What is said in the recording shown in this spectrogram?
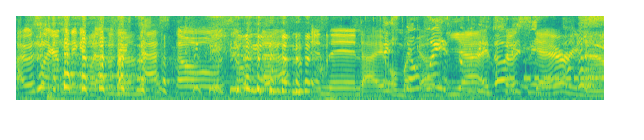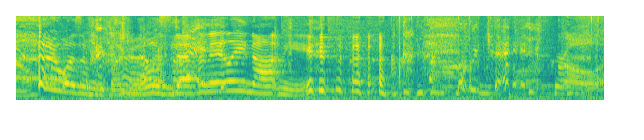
I was like, I'm gonna get done with this task so, so fast, and then I, oh my god. Yeah, it's so scary now. it wasn't me, Fletcher. It was definitely not me. Okay. Bro.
